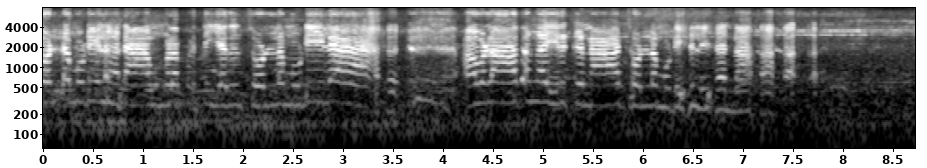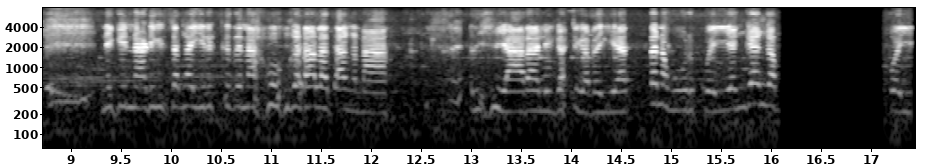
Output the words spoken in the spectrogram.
சொல்ல முடியலண்ணா உங்களை பத்தி எதுவும் சொல்ல முடியல. அவ்வளோ ஆதங்க இருக்குண்ணா சொல்ல முடியலையண்ணா. இன்னைக்கு நடிகை இருக்குதுன்னா உங்களால தாங்கண்ணா. யாராலையும் கட்டிக்கிறது எத்தனை ஊர் போய் எங்கெங்க போய்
